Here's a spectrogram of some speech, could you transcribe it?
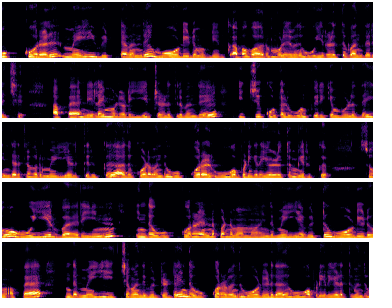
உக்குரல் மெய் விட்ட வந்து ஓடிடும் அப்படின்னு இருக்குது அப்போ வருமொழியில் வந்து உயிர் எழுத்து வந்துருச்சு. அப்போ நிலைமொழியோட ஈற்றெழுத்துல வந்து இச்சு கூட்டல் ஊன் பிரிக்கும் பொழுது இந்த இடத்துல ஒரு மெய் எழுத்து இருக்குது அது கூட வந்து உக்குரல் ஊ அப்படிங்கிற எழுத்தும் இருக்குது ஸோ உயிர் வரின் இந்த உக்குரல் என்ன பண்ணுமாம்மா இந்த மெய்யை விட்டு ஓடிடும். அப்போ இந்த மெய் இச்சை வந்து விட்டுட்டு இந்த உக்குரல் வந்து ஓடிடுது. அது ஊ அப்படிங்கிற எழுத்து வந்து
